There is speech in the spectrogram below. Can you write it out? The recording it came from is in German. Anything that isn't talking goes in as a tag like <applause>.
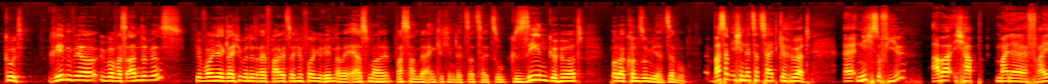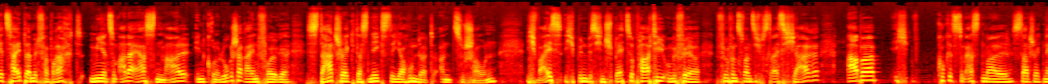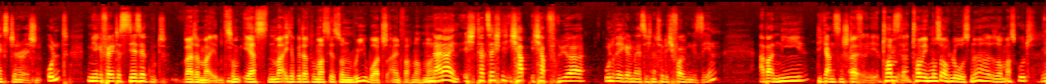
Gut, reden wir über was anderes. Wir wollen ja gleich über eine Drei-Fragezeichen-Folge reden, aber erstmal, was haben wir eigentlich in letzter Zeit so gesehen, gehört oder konsumiert? Servo. Was habe ich in letzter Zeit gehört? Äh, nicht so viel, aber ich habe meine freie Zeit damit verbracht, mir zum allerersten Mal in chronologischer Reihenfolge Star Trek das nächste Jahrhundert anzuschauen. Ich weiß, ich bin ein bisschen spät zur Party, <laughs> ungefähr 25 bis 30 Jahre, aber ich gucke jetzt zum ersten Mal Star Trek Next Generation und mir gefällt es sehr, sehr gut. Warte mal eben, zum ersten Mal. Ich habe gedacht, du machst jetzt so einen Rewatch einfach nochmal. Nein, nein, ich tatsächlich, ich habe ich hab früher unregelmäßig natürlich Folgen gesehen, aber nie die ganzen Staffeln. Äh, Tom, Weißt du? Tom, ich muss auch los, ne? Also mach's gut. <laughs>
